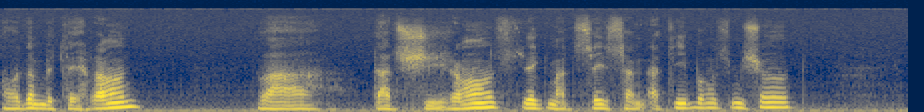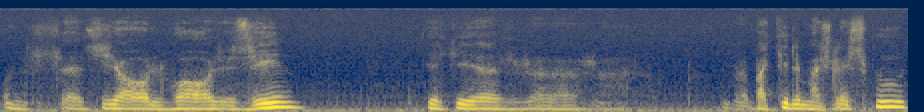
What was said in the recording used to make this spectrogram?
آمدم به تهران و در شیراز یک مدرسه صنعتی باز می‌شد. اون زیال وازین یکی از وکیل مجلس بود.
